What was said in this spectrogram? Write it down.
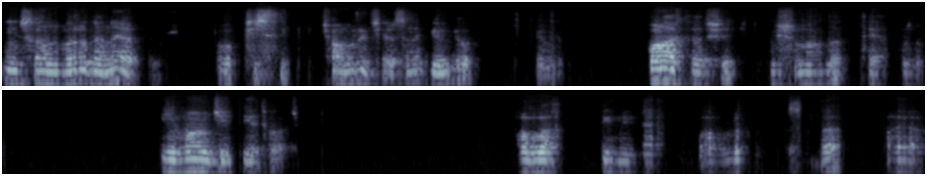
insanları da ne yapıyor? O pislik, çamur içerisine gömüyor. gömüyor. Ona karşı Müslümanlar teyakkuz olur. İman ciddiyeti olacak. Allah dinine bağlılık noktasında ayağa.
